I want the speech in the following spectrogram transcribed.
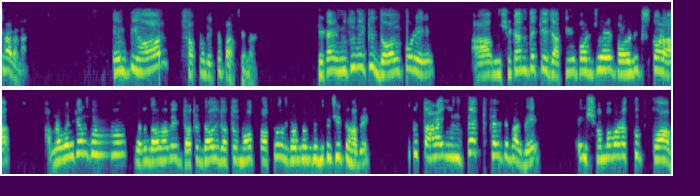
ছাড়া এমপি হওয়ার স্বপ্ন দেখতে পারছে না। সেখানে নতুন একটি দল করে সেখান থেকে জাতীয় পর্যায়ে পলিটিক্স করা, আমরা ওয়েলকাম করব। যত দল হবে, যত দল, যত মত, তত গণতন্ত্র বিকশিত হবে। কিন্তু তারা ইম্প্যাক্ট ফেলতে পারবে, এই সম্ভাবনা খুব কম।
